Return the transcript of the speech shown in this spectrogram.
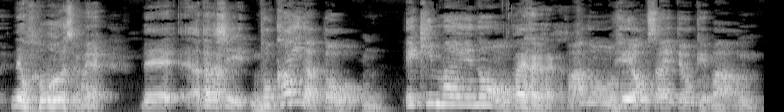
ね。ね、思いますよね。はいで、新しい。うん都会だと、うん駅前の、はいはいはい。あの、部屋を押さえておけば、うん。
